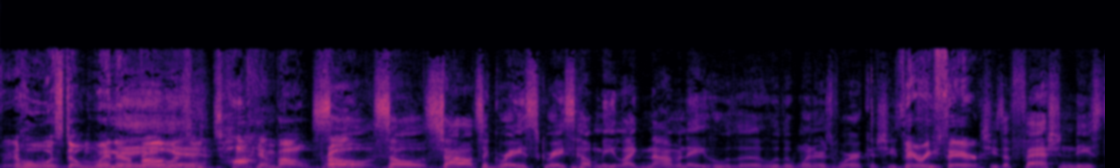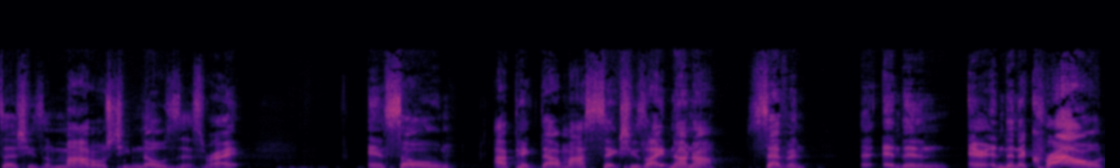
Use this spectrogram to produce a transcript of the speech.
Who was the winner, Yeah, bro? yeah, What yeah. you talking about, bro? so so shout out to Grace. Grace helped me like nominate who the who the winners were because she's Very a, she's- fair. She's a fashionista. She's a model. She knows this, right? And so I picked out my six. She's like, no, no, seven. And then and then the crowd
